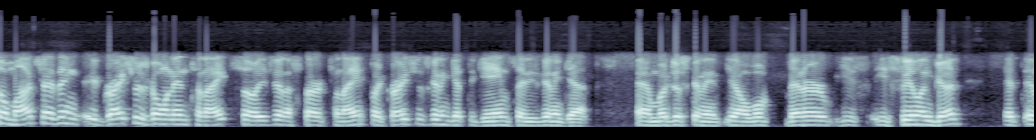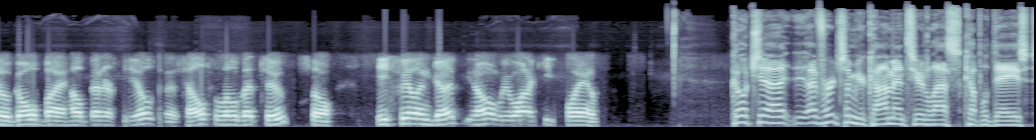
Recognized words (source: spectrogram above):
so much. I think Greisser's going in tonight, so he's going to start tonight. But Greisser's going to get the games that he's going to get and we're just going to, you know, we'll, Benner, he's he's feeling good. It, it'll go by how Benner feels and his health a little bit too. So he's feeling good. You know, we want to keep playing. Coach, uh, I've heard some of your comments here in the last couple days,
